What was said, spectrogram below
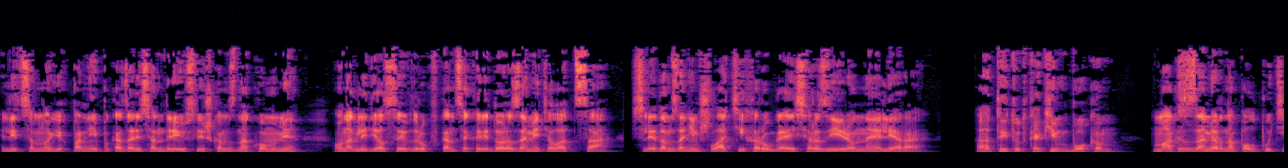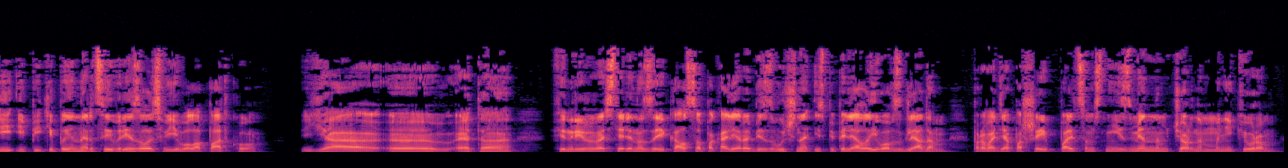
Лица многих парней показались Андрею слишком знакомыми. Он огляделся и вдруг в конце коридора заметил отца. Следом за ним шла, тихо ругаясь, разъяренная Лера. «А ты тут каким боком?» Макс замер на полпути, и пики по инерции врезалась в его лопатку. «Я... э... это...» Фенрир растерянно заикался, пока Лера беззвучно испепеляла его взглядом, проводя по шее пальцем с неизменным черным маникюром.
